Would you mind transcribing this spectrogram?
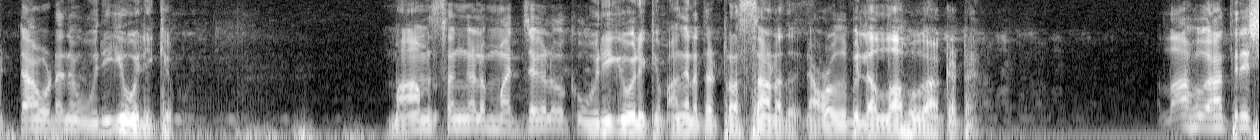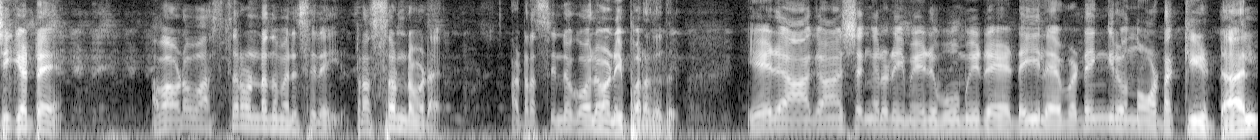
ഇട്ടാ ഉടനെ ഉരുകി ഒലിക്കും. മാംസങ്ങളും മജ്ജകളും ഒക്കെ ഉരുകി ഒലിക്കും. അങ്ങനത്തെ ഡ്രസ്സാണത്. നവതുബില്ല അള്ളാഹു കാക്കട്ടെ അള്ളാഹു കാത്തിരക്ഷിക്കട്ടെ അപ്പോൾ അവിടെ വസ്ത്രമുണ്ടെന്ന് മനസ്സിലായി. ഡ്രസ്സുണ്ട് അവിടെ. ആ ഡ്രസ്സിന്റെ കോലമാണ് ഈ പറഞ്ഞത്. ഏഴ് ആകാശങ്ങളുടെയും ഏഴ് ഭൂമിയുടെ ഇടയിൽ എവിടെയെങ്കിലും ഒന്ന് ഉടക്കിയിട്ടാൽ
